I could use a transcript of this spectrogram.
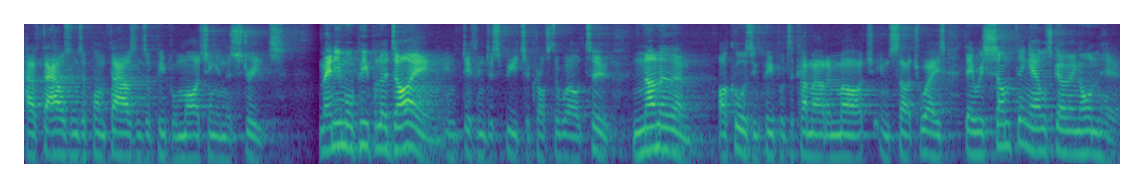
have thousands upon thousands of people marching in the streets. Many more people are dying in different disputes across the world, too. None of them are causing people to come out and march in such ways. There is something else going on here.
